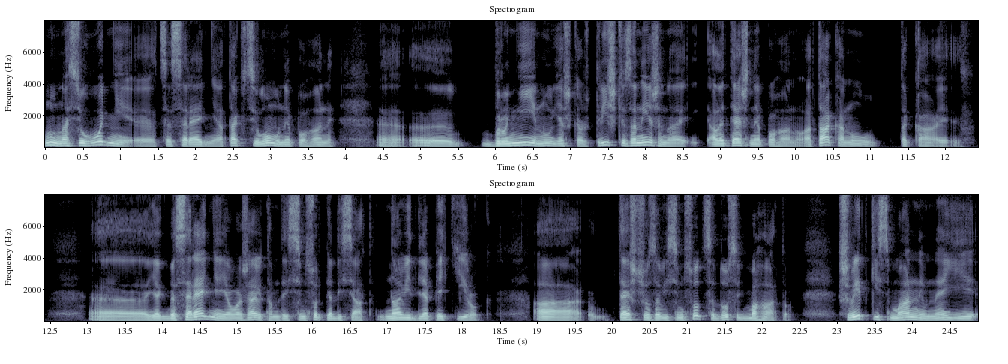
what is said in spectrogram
Ну, на сьогодні е, це середнє, а так в цілому непогане. Е, е, Броні, ну я ж кажу, трішки занижена, але теж непогано. Атака, ну, така. Е, Якби середня, я вважаю, там десь 750, навіть для п'ятірок. А те, що за 800, це досить багато. Швидкість мани в неї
